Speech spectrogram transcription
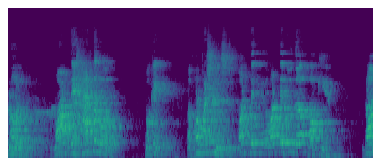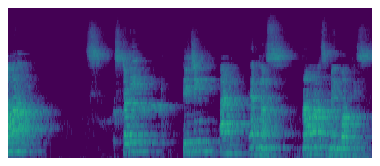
role, what they had the role, okay, a professionalist, what they what they do the work here. Brahmana, study, teaching, and yagnas. Brahmana's main work is.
